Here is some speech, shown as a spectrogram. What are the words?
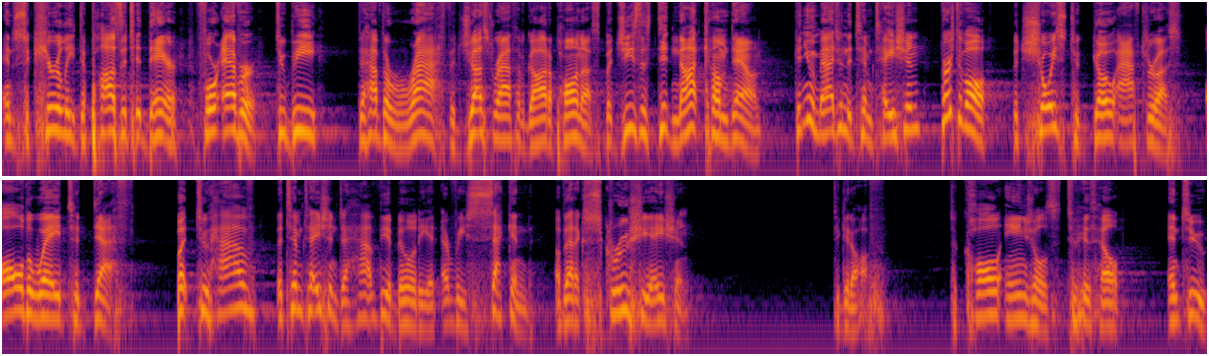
and securely deposited there forever to be to have the wrath, the just wrath of God upon us. But Jesus did not come down. Can you imagine the temptation? First of all, the choice to go after us all the way to death, but to have the temptation to have the ability at every second of that excruciation to get off, to call angels to his help, and to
